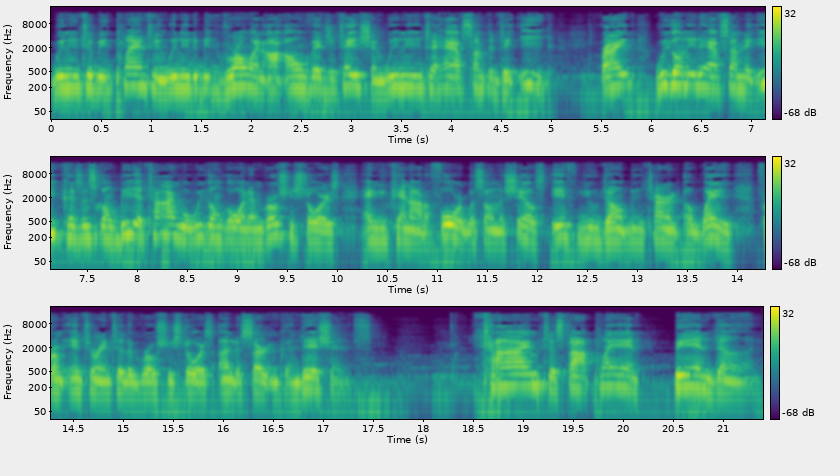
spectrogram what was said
We need to be planting. We need to be growing our own vegetation. We need to have something to eat right? we going to need to have something to eat because it's going to be a time where we going to go in them grocery stores and you cannot afford what's on the shelves if you don't be turned away from entering to the grocery stores under certain conditions. Time to stop playing been done.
